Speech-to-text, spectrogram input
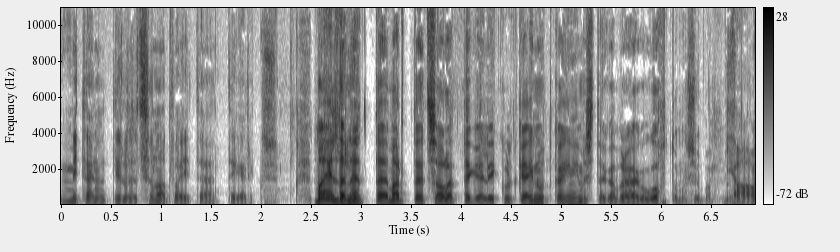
mitte ainult ilusad sõnad, vaid äh, tegelikkus. ma eeldan, et Mart, et sa oled tegelikult käinud ka inimestega praegu kohtumas juba. jaa.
